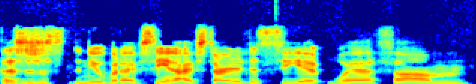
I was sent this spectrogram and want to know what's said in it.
This is just new what I've seen. I've started to see it with um,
